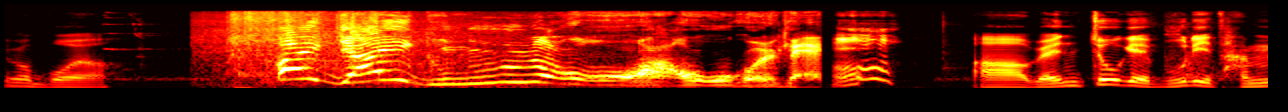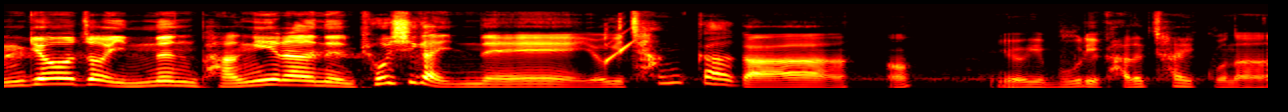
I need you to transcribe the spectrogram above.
이거 뭐야? 아이 야이 오골개 아 왼쪽에 물이 담겨져 있는 방이라는 표시가 있네. 여기 창가가. 어? 여기 물이 가득 차 있구나.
